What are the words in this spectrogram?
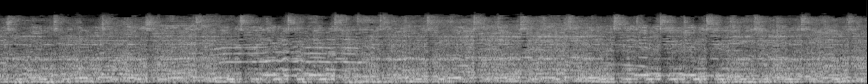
Pouvez du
